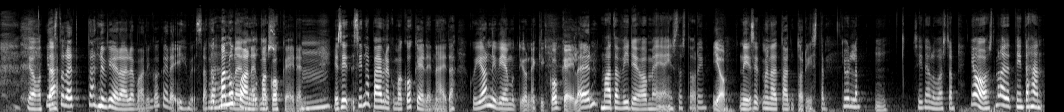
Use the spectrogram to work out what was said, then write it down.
Joo, mutta jos tulet tänne vierailemaan, niin kokeile ihmeessä. Mutta mä lupaan, että mä kokeilen. Mm. Ja sit, sinä päivänä, kun mä kokeilen näitä, kun Janni vie mut jonnekin kokeileen, mä otan video meidän Instastoriin. joo, niin sitten me laitetaan todiste. Kyllä. Mm. Siitä luvassa. Joo, sitten me laitettiin tähän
